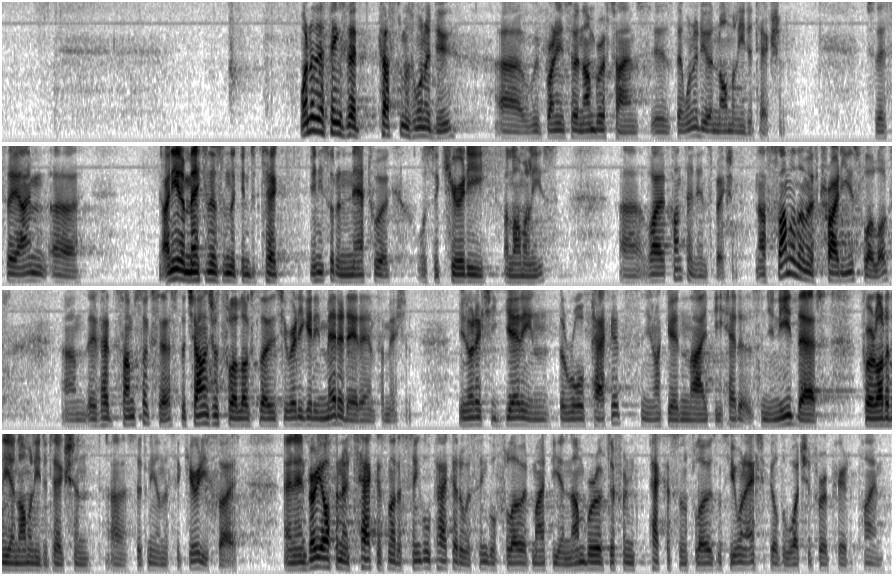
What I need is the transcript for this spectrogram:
One of the things that customers want to do, uh, we've run into a number of times, is they want to do anomaly detection. So they say, I'm, uh, I need a mechanism that can detect any sort of network or security anomalies uh, via content inspection. Now, some of them have tried to use flow logs. Um, they've had some success. The challenge with flow logs, though, is you're already getting metadata information. You're not actually getting the raw packets, and you're not getting the IP headers. And you need that for a lot of the anomaly detection, uh, certainly on the security side. And then very often an attack is not a single packet or a single flow. It might be a number of different packets and flows, and so you want to actually be able to watch it for a period of time.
